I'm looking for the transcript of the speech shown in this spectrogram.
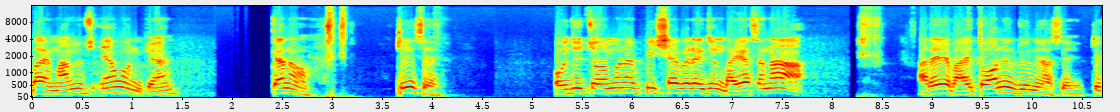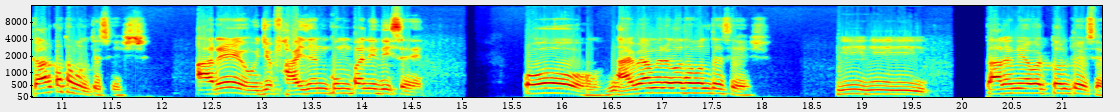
ভাই মানুষ এমন কেন? কেন? কি হয়েছে ওই যে চরমনার পীর সাহেবের একজন ভাই আছে না? আরে ভাই তো অনেক জনই আছে। তুই কার কথা বলতেছিস? আরে ওই যে ফাইজেন কোম্পানি দিছে। ও নাইবে আমিরের কথা বলতেছিস? হুম হুম হুম। তাহলে নিয়ে আবার তোর কি হয়েছে?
